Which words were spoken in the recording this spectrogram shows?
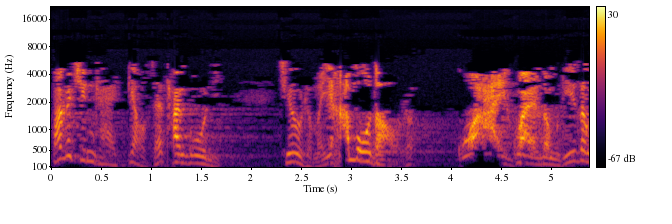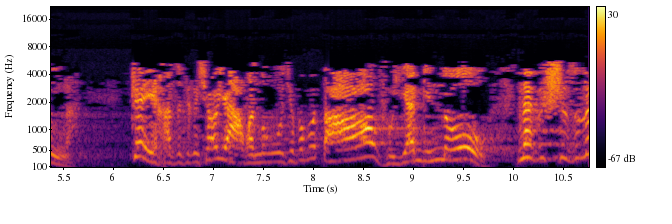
把个金钗掉在炭锅里，就这么一下摸到了，怪怪弄的弄啊！这一下子这个小丫鬟咯就把我到处验命喽。那个十字路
